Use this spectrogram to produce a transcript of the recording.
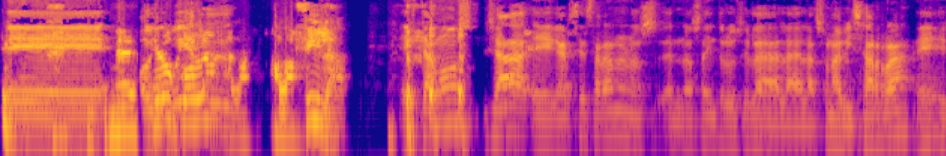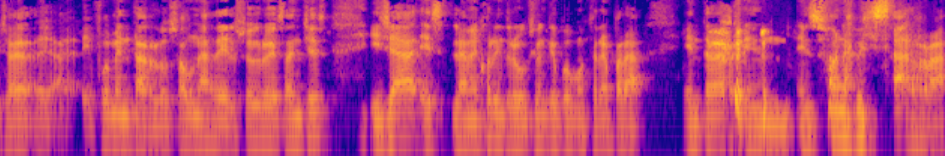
Eh, Me cola a la, a la fila. Estamos ya, eh, García Serrano nos, nos ha introducido la, la- la zona bizarra, ¿eh? ya eh, fue mentar los saunas del suegro de Sánchez y ya es la mejor introducción que podemos tener para entrar en, en zona bizarra.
